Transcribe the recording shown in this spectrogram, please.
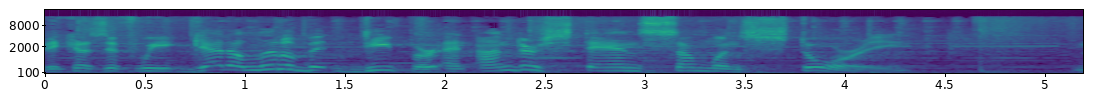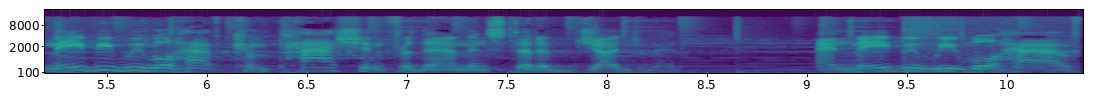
Because if we get a little bit deeper and understand someone's story, maybe we will have compassion for them instead of judgment. And maybe we will have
